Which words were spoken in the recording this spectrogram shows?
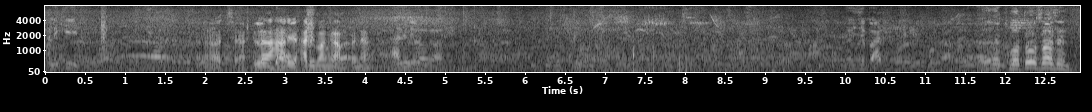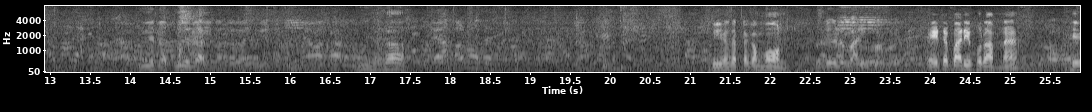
খালি কি? আচ্ছা এগুলো হাড়ি হাড়ি ভাঙা আম তাই না? এই যে বাড়ি করে কত আছেন দুই হাজার দুই হাজার। দুই হাজার। দুই হাজার। টাকা মন। বাড়ি এটা বাড়ি ফোরাম না? হে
